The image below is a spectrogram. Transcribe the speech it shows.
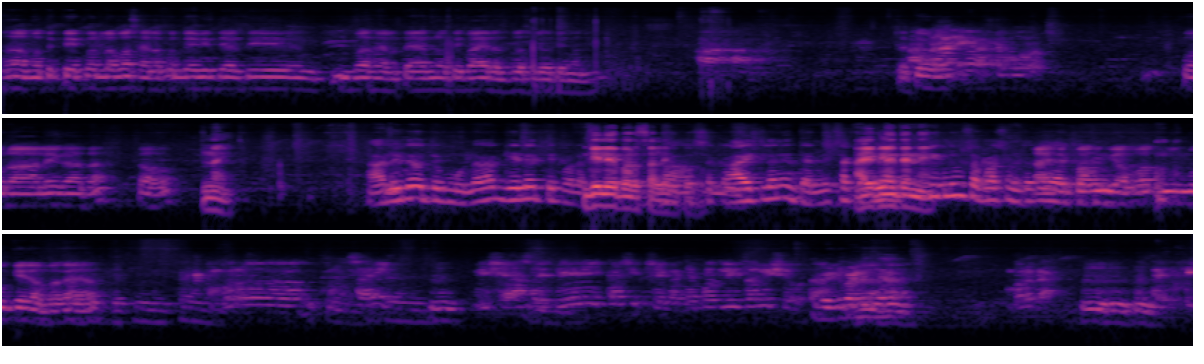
हां मग ते पेपरला बसायला पण ते विद्यार्थी बसायला तयार नव्हते बाहेरच बसले होते म्हणे. तर तेवढं पोरं आले का आता का हो नाही आलेले होते मुलं गेले ते परत गेले बरं चालेल हा, ऐकलं नाही त्यांनी सकाळी ऐकलं नाही त्यांनी. तीन दिवसापासून तर पाहून घ्या बुवा तुम्ही मुके घ्या बघा यार हं. विषय असा आहे, ते एका शिक्षकाच्या बदलीचा विषय होता. बरं का हं, हं, हं. तर ती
